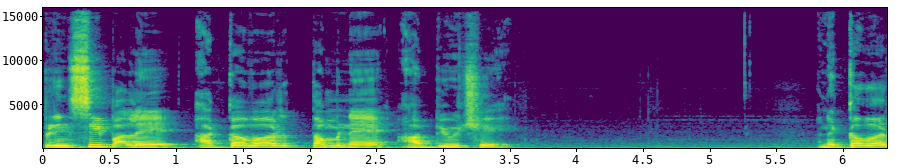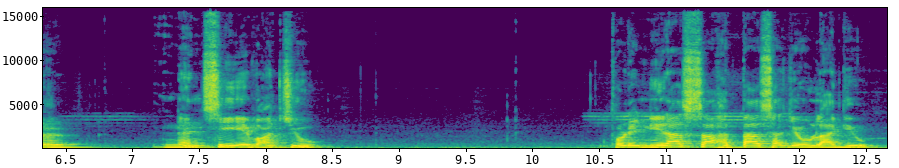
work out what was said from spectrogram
પ્રિન્સિપાલે આ કવર તમને આપ્યું છે. અને કવર નેન્સીએ વાંચ્યું. થોડી નિરાશા, હતાશા જેવું લાગ્યું.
